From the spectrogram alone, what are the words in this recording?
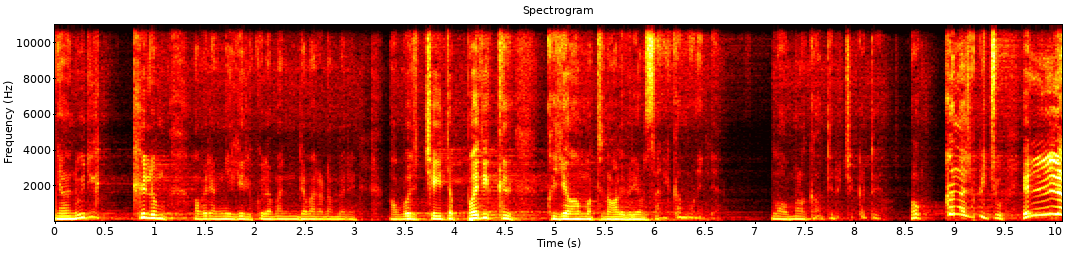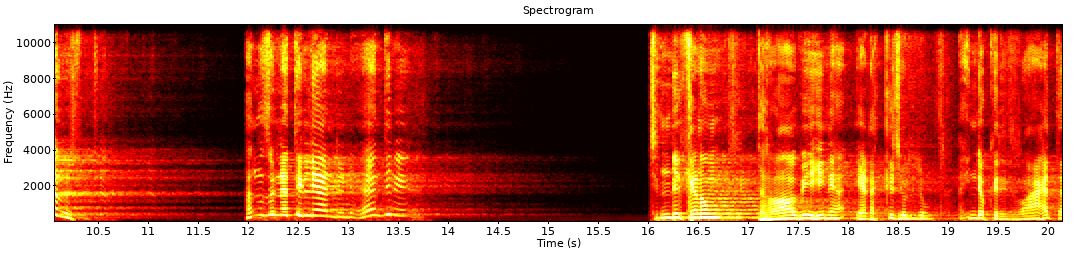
ഞാൻ ഒരിക്കലും അവരെ അംഗീകരിക്കില്ല എന്റെ മരണം വരെ. അവർ ചെയ്ത പരിക്ക് ക്രിയാമത്ത് നാളെ വരെ അവസാനിക്കാൻ പോണില്ല. നമ്മളെ കാത്തിരക്ഷിക്കട്ടെ. ഒക്കെ നശിപ്പിച്ചു. എല്ലാം നശിപ്പിച്ചു. അന്ന് സുന്നത്തില്ല എന്തിന്? ചിന്തിക്കണം തെറാവീഹിനെ ഇടയ്ക്ക് ചൊല്ലും. അതിന്റെ ഒക്കെ ഒരു റാഹത്ത്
